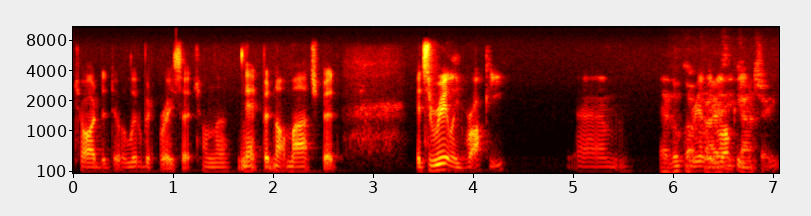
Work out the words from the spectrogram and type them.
tried to do a little bit of research on the net, but not much. But it's really rocky. Um, They look like Really crazy rocky. country.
